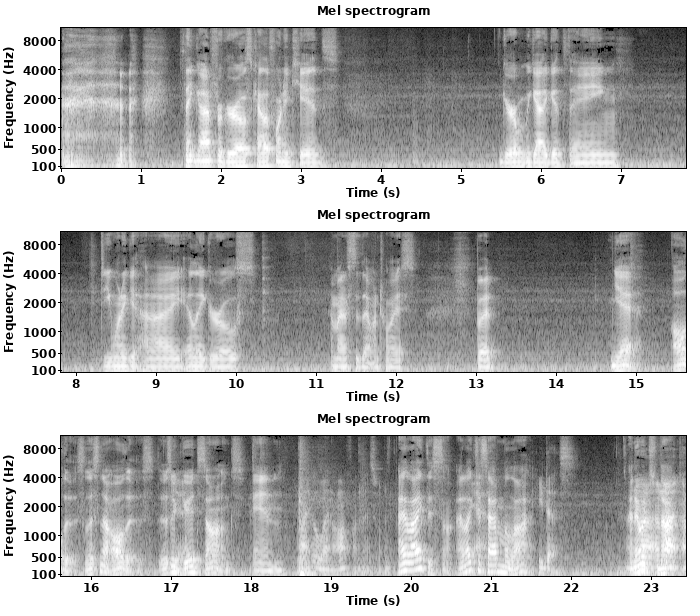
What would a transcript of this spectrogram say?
Thank God for Girls, California Kids, Girl, We Got a Good Thing. Do you want to get high? L.A. Girls. I might have said that one twice, but yeah, all those. Listen to all those. Those are Yeah. good songs, and Michael went off on this one. I like this song. I like this Yeah. album a lot. He does. I know I'm it's I'm not, I'm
